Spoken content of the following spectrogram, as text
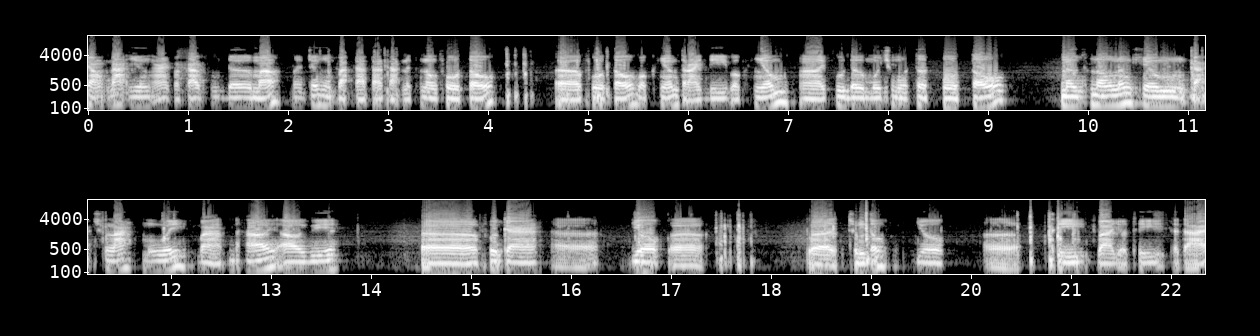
ចង់ដាក់យើងអាចបង្កើត folder មកបើអញ្ចឹងខ្ញុំបាក់ដាក់ដាក់នៅក្នុង photo អឺ photo របស់ខ្ញុំ 3D របស់ខ្ញុំហើយ folder មួយឈ្មោះ third photo នៅក្នុងហ្នឹងខ្ញុំដាក់ឆ្លាស់មួយបាទហើយឲ្យវាអឺធ្វើការអឺយកអឺ ជំទោសយកអឺ t បាទយក t ទៅដែរ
